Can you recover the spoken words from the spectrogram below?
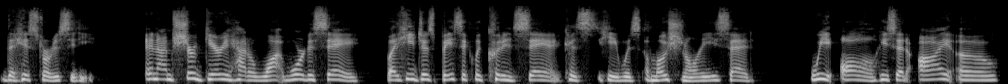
the historicity. And I'm sure Garry had a lot more to say, but he just basically couldn't say it because he was emotional. He said, we all, he said, I owe,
